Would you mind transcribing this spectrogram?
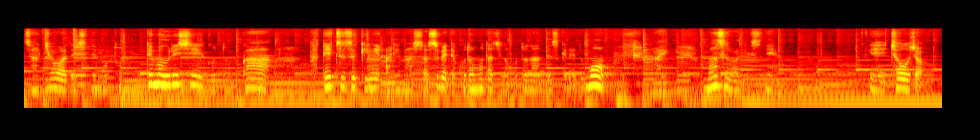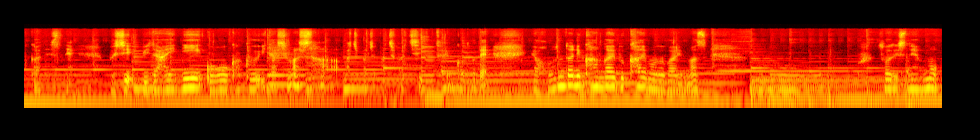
さあ今日はですねもうとっても嬉しいことが立て続きにありました。すべて子供たちのことなんですけれども、はい、まずはですね、えー、長女がですね無事美大に合格いたしました。パチパチパチパチ。ということでいや本当に感慨深いものがあります。そうですね。も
